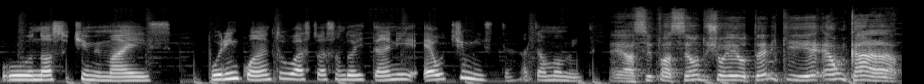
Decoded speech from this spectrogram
o nosso time, mas por enquanto a situação do Oitani é otimista até o momento. É, a situação do Shohei Otani, que é um cara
